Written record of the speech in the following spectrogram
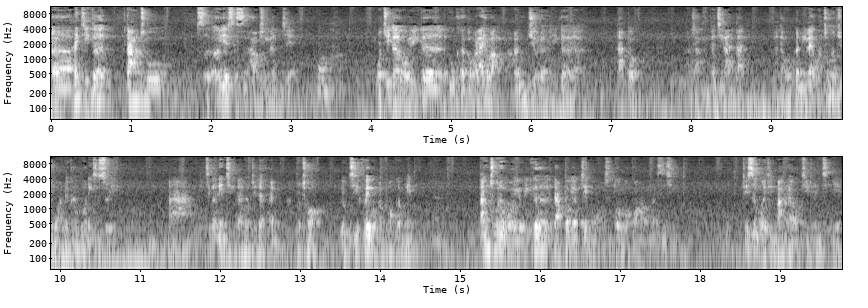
呃，还记得当初是二月十四号情人节，哦，我记得我一个顾客跟我来往很久的一个大豆，好像在吉兰丹，他讲我跟你来往这么久，我还没看过你是谁，啊，你这个年轻人我觉得很很不错，有机会我们碰个面。嗯，当初的我有一个大豆要见我是多么光荣的事情，其实我已经忙了几天几夜，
